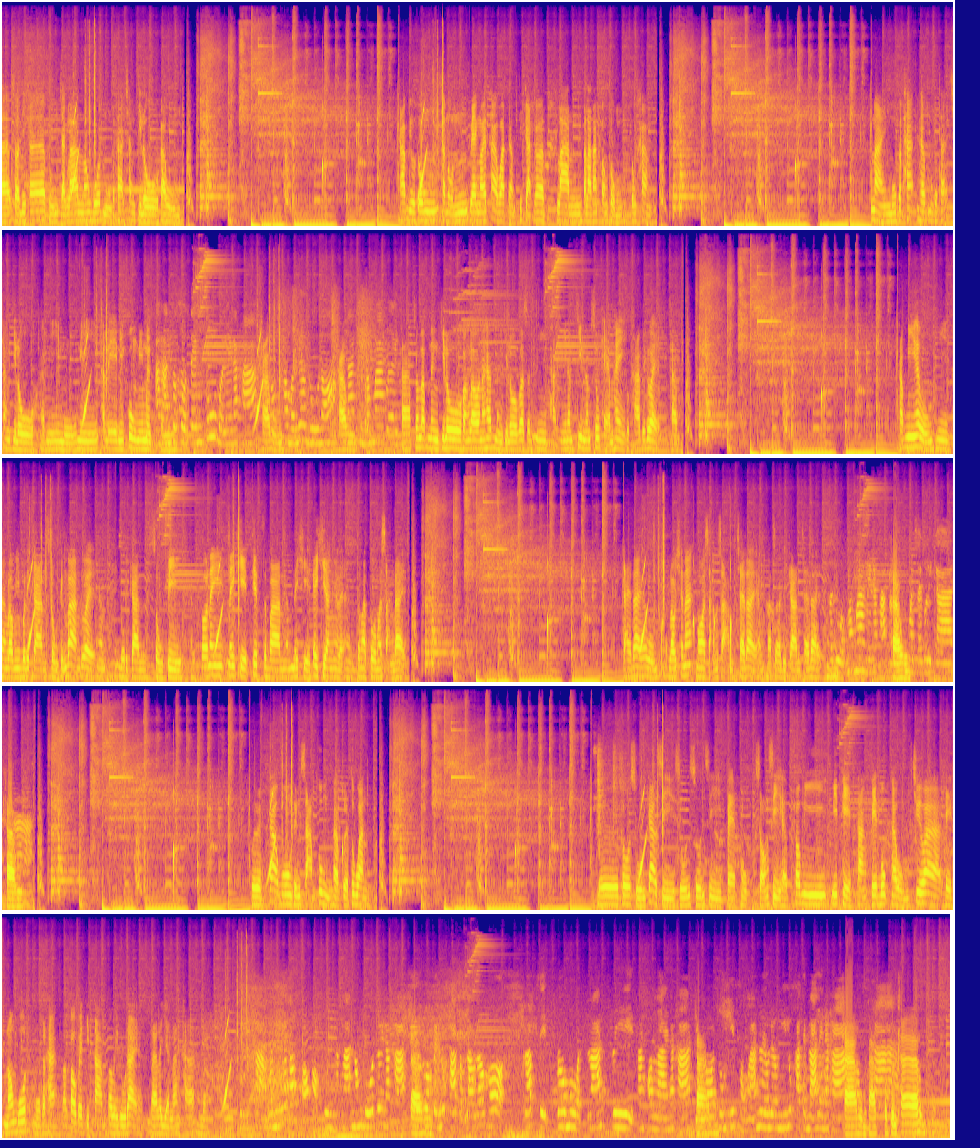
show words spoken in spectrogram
ครับ สวัสดีครับ ผมจากร้านน้องโบ๊ทหมูกระทะช่างกิโลครับผม ครับอยู่ตรงถนนแวงน้อยท่าวัดครับพิกัดก็ลานตลาดนัดคลองถมตรงข้ามหน่ายหมูกระทะครับหมูกระทะช่างกิโลครับมีหมูมีทะเลมีกุ้งมีหมึกอาหารสดๆเต็มตู้หมด นะคะครับผมเข้ามาเลือกดูเนาะครับ น่ากินมากๆเลยครับสำหรับ 1กิโลของเรานะครับ1กิโลก็จะมีผักมีน้ำจิ้มน้ำซุปแถมให้ลูกค้าไปด้วยครับ ครับมีครับผมมีทางเรามีบริการส่งถึงบ้านด้วยครับบริการส่งฟรีครับก็ในในเขตเทศบาลนะครับในเขตใกล้เคียงนี่แหละครับสามารถโทรมาสั่งได้ จ่ายได้ครับผมเราชนะม 33 ใช้ได้ครับบัตรสวัสดิการใช้ได้ สะดวกมาก ๆ เลยนะคะสำหครัรับบผู้มาใช้บริการครับ อ่าเปิด9โมงถึง3ทุ่มครับเปิดทุกวัน เบอร์โทร 0 9 4 0 0 4 8 6 2 4 ครับ ก็มีมีเพจทาง Facebook ครับผม ชื่อว่าเพจน้องโบ๊ทหมูกระทะเราเข้าไปติดตามเข้าไปดูได้ครับรายละเอียดร้านค้าของเรา โอเคค่ะ วันนี้ก็ต้องขอขอบคุณทางร้านน้องโบ๊ทด้วยนะคะครับ ที่ร่วมเป็นลูกค้ากับเราแล้วก็รับสิทธิ์โปรโมทร้านฟรีทางออนไลน์นะคะเดี๋ยวรอชมคลิปของร้านเร็วๆนี้ลูกค้าเต็มร้านเลยนะคะครับผมครับ ขอบคุณะ ครับ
